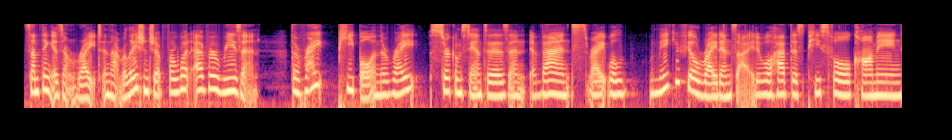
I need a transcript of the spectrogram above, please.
Something isn't right in that relationship for whatever reason. The right people and the right circumstances and events, right, will make you feel right inside. It will have this peaceful, calming,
